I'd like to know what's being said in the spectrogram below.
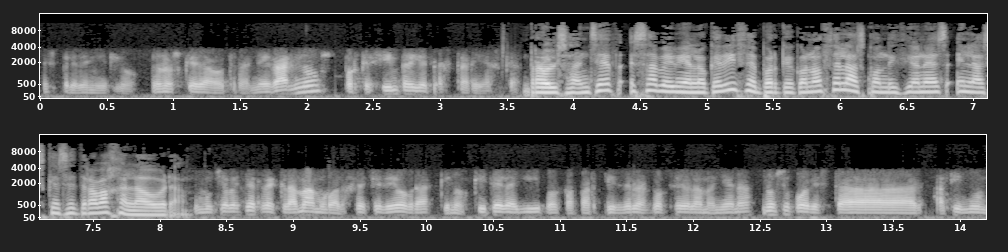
es prevenirlo. No nos queda otra. Negarnos porque siempre hay otras tareas. Raúl Sánchez sabe bien lo que dice porque conoce las condiciones en las que se trabaja en la obra. muchas veces reclamamos al jefe de obra que nos quite de allí porque a partir de las 12 de la mañana no se puede estar haciendo un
